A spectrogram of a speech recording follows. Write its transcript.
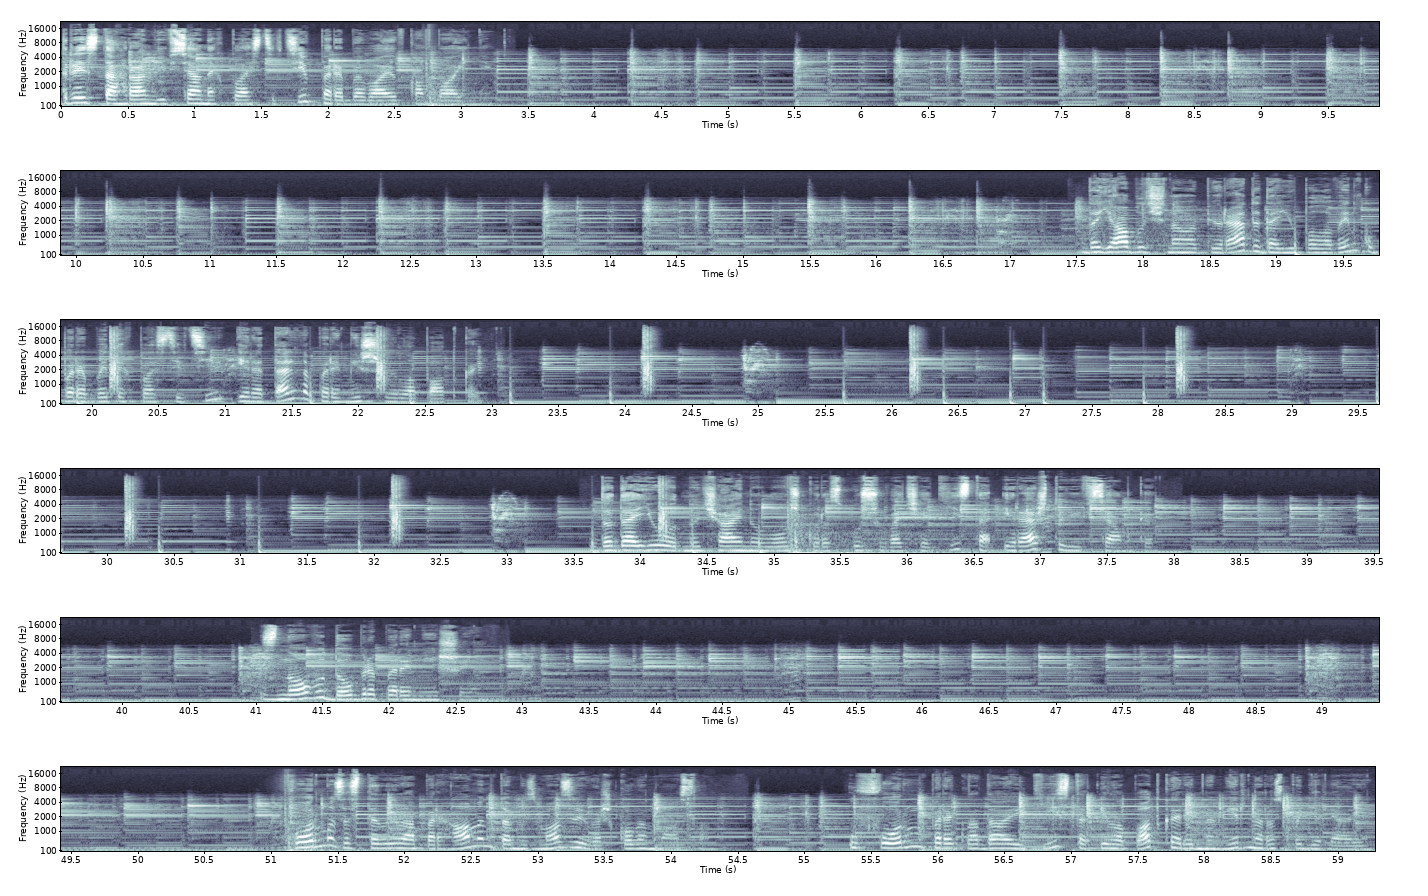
Триста грам вівсяних пластівців перебиваю в комбайні. До яблучного пюре додаю половинку перебитих пластівців і ретельно перемішую лопаткою. Додаю одну чайну ложку розпушувача тіста і решту вівсянки. Знову добре перемішую. Форму застелила пергаментом і змазую вершковим маслом. У форму перекладаю тісто і лопаткою рівномірно розподіляю.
